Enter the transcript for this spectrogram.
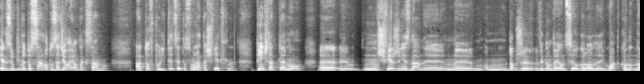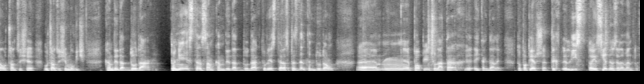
jak zrobimy to samo, to zadziałają tak samo. A to w polityce to są lata świetlne. Pięć lat temu e, świeży, nieznany, e, dobrze wyglądający, ogolony, gładko nauczący się, uczący się mówić kandydat Duda, to nie jest ten sam kandydat Duda, który jest teraz prezydentem Dudą po pięciu latach i tak dalej. To po pierwsze, tych list to jest jeden z elementów.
